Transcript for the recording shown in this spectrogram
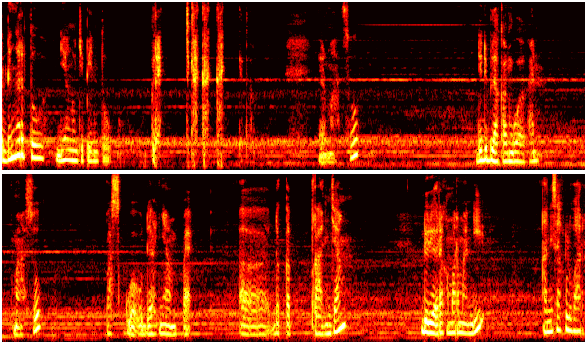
Kedenger tuh dia yang kunci pintu. Grek cekrek krek krek gitu. Dan masuk. Dia di belakang gue kan. Masuk. Pas gue udah nyampe uh, deket ranjang dari arah kamar mandi Anissa keluar.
